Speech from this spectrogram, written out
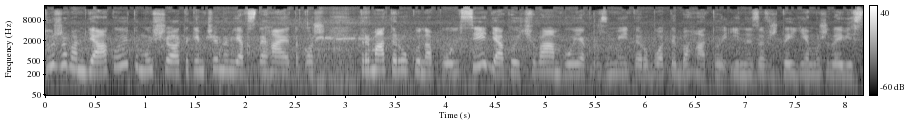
Дуже вам дякую, тому що таким чином я встигаю також тримати руку на пульсі. Дякуючи вам, бо як розумієте, роботи багато і не завжди є можливість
